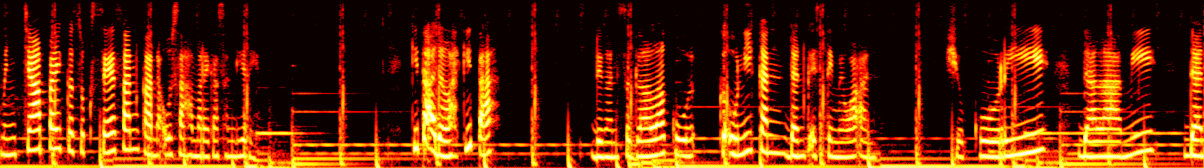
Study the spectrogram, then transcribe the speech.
mencapai kesuksesan karena usaha mereka sendiri. Kita adalah kita dengan segala keunikan dan keistimewaan. Syukuri, dalami, dan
